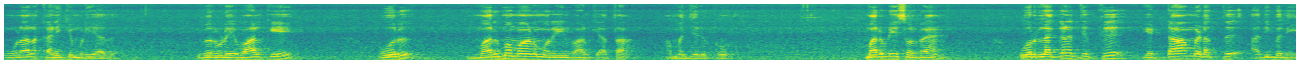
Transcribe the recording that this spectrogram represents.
உங்களால் கணிக்க முடியாது. இவருடைய வாழ்க்கையே ஒரு மர்மமான முறையின் வாழ்க்கையாக தான் அமைஞ்சிருக்கும். மறுபடியும் சொல்கிறேன் ஒரு லக்னத்திற்கு எட்டாம் இடத்து அதிபதி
